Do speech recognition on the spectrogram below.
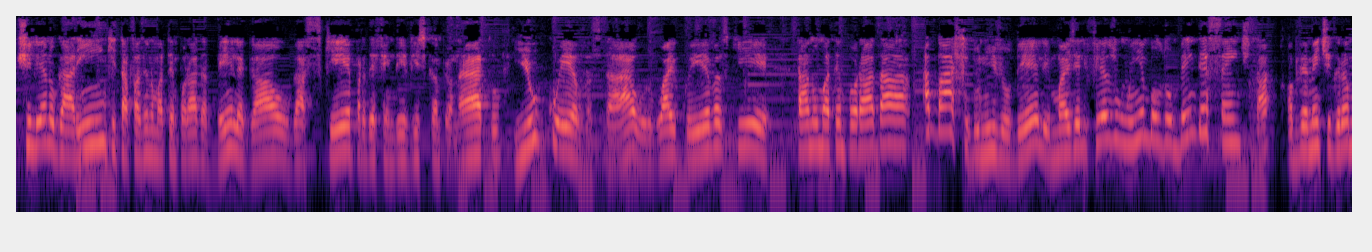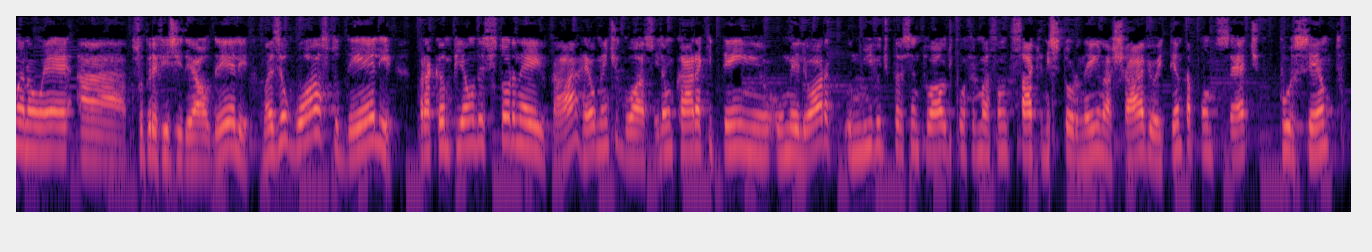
Chileno Garim, que tá fazendo uma temporada bem legal, o Gasquet para defender vice-campeonato, e o Cuevas, tá? O uruguaio Cuevas, que tá numa temporada abaixo do nível dele, mas ele fez um Wimbledon bem decente, tá? Obviamente grama não é a superfície ideal dele, mas eu gosto dele para campeão desse torneio, tá? Realmente gosto. Ele é um cara que tem o melhor o nível de percentual de confirmação de saque nesse torneio na chave, 80.7%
